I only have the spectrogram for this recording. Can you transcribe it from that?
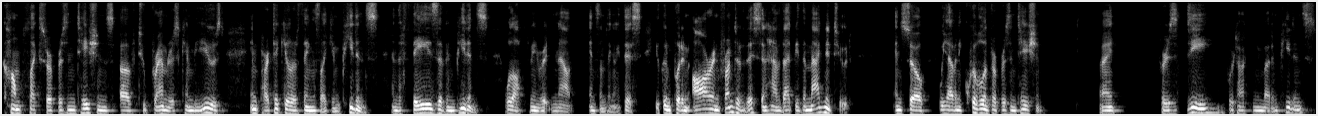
complex representations of two parameters can be used, in particular things like impedance and the phase of impedance will often be written out in something like this. You can put an R in front of this and have that be the magnitude. And so we have an equivalent representation, right? For Z, if we're talking about impedance,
